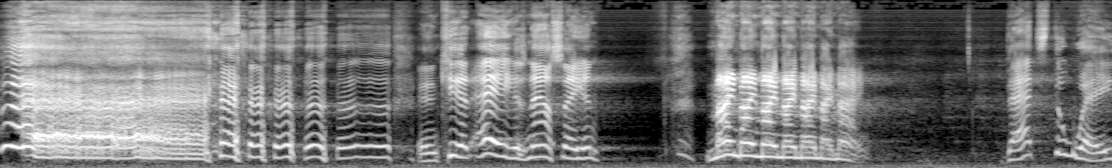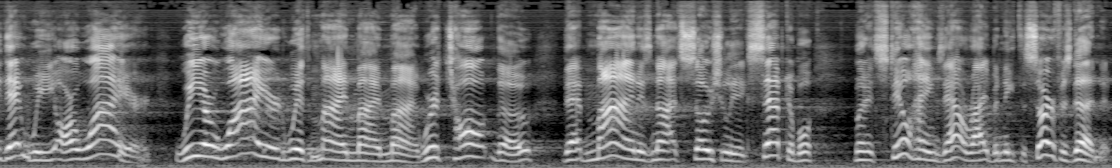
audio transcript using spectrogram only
and kid A is now saying, Mine, mine, mine, mine, mine, mine, mine. That's the way that we are wired. We are wired with mine, mine, mine. We're taught, though, that mine is not socially acceptable, but it still hangs out right beneath the surface, doesn't it?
